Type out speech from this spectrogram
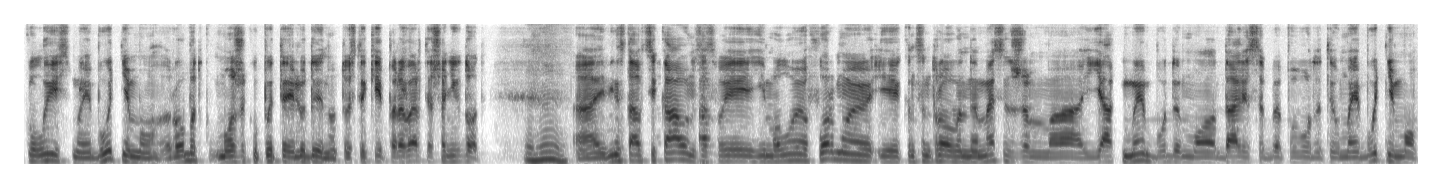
колись в майбутньому, робот може купити людину. Тобто такий перевертиш анекдот. Угу. Він став цікавим за своєю і малою формою, і концентрованим меседжем, як ми будемо далі себе поводити в майбутньому.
